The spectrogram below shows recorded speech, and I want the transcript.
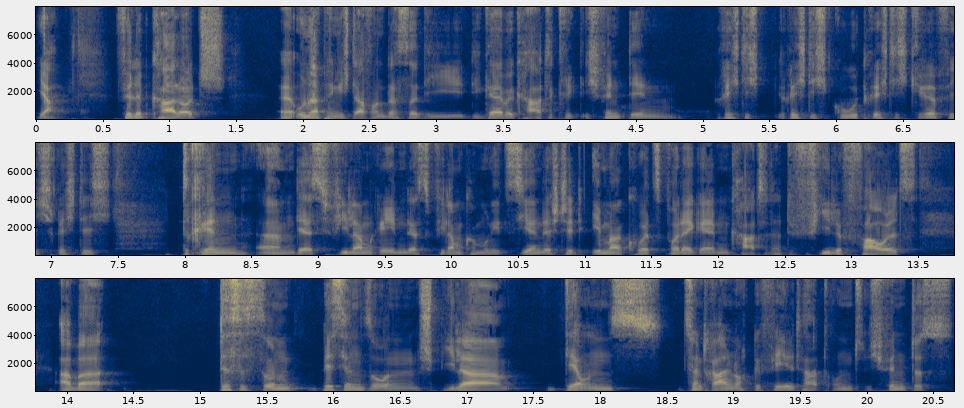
ja, Philipp Karloc, äh, unabhängig davon, dass er die, die gelbe Karte kriegt, ich finde den richtig, richtig gut, richtig griffig, richtig drin. Ähm, der ist viel am Reden, der ist viel am Kommunizieren, der steht immer kurz vor der gelben Karte, der hatte viele Fouls. Aber das ist so ein bisschen so ein Spieler, der uns zentral noch gefehlt hat. Und ich finde, das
